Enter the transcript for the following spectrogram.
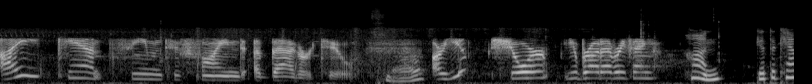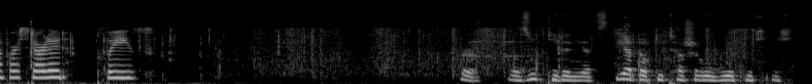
I can't seem to find a bag or two. Klar. Are you sure you brought everything? Hun, get the campfire started, please. Ja, was sucht die denn jetzt? Die hat doch die Tasche geholt, nicht ich.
